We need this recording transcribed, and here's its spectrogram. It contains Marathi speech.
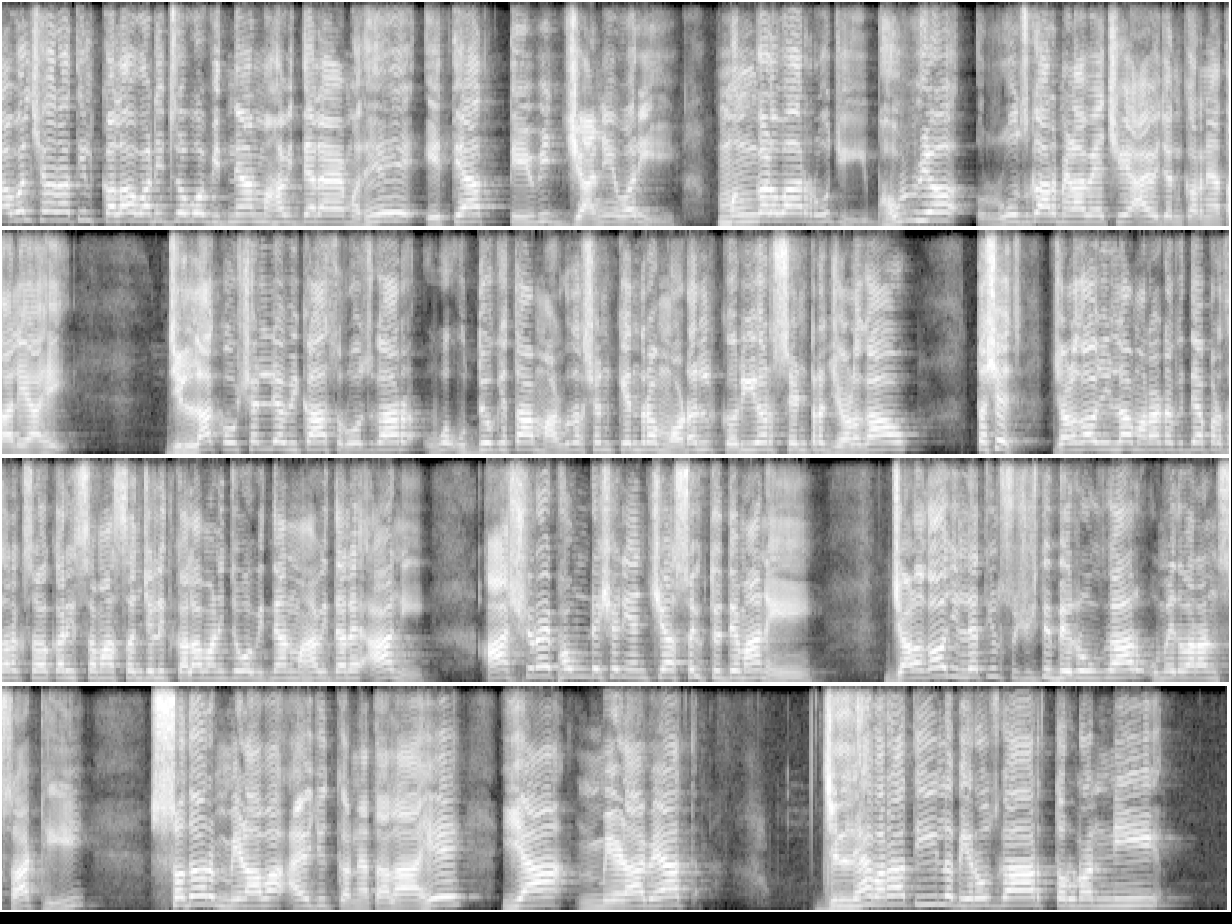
चावल शहरातील कला वाणिज्य व विज्ञान महाविद्यालयामध्ये येत्या तेवीस जानेवारी मंगळवार रोजी भव्य रोजगार मेळाव्याचे आयोजन करण्यात आले आहे. जिल्हा कौशल्य विकास रोजगार व उद्योगिता मार्गदर्शन केंद्र मॉडेल करिअर सेंटर जळगाव तसेच जळगाव जिल्हा मराठा विद्याप्रसारक सहकारी समाज संचलित कला वाणिज्य व विज्ञान महाविद्यालय आणि आश्रय फाउंडेशन यांच्या संयुक्त उद्यमाने जळगाव जिल्ह्यातील सुशिक्षित बेरोजगार उमेदवारांसाठी सदर मेळावा आयोजित करण्यात आला आहे. या मेळाव्यात जिल्ह्याभरातील बेरोजगार तरुणांनी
